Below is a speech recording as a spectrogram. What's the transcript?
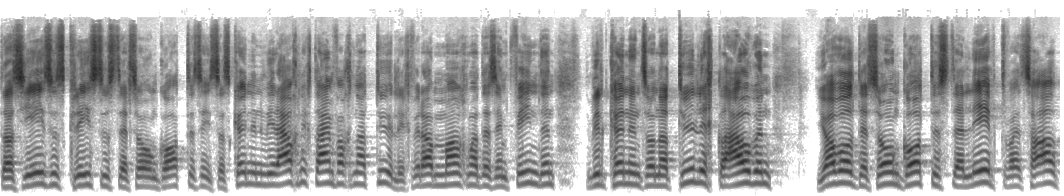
dass Jesus Christus der Sohn Gottes ist. Das können wir auch nicht einfach natürlich. Wir haben manchmal das Empfinden, wir können so natürlich glauben, jawohl, der Sohn Gottes, der lebt. Weshalb?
